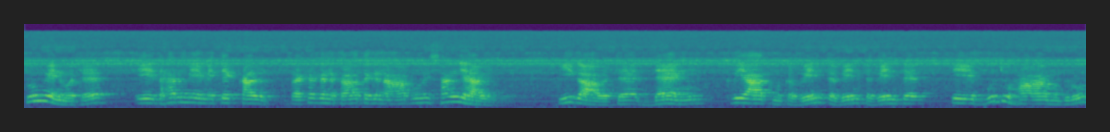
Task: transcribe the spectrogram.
තුන්වෙනුවට ඒ ධර්මයේ මෙතෙක් කල රැකගෙන පවතගෙන ආපුනේ සංඝයා වෙන්නේ. ඊගාවට දැන් ක්‍රියාත්මක වෙන්න වෙන්න වෙන්න ඒ බුදුහාමුදුරෝ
